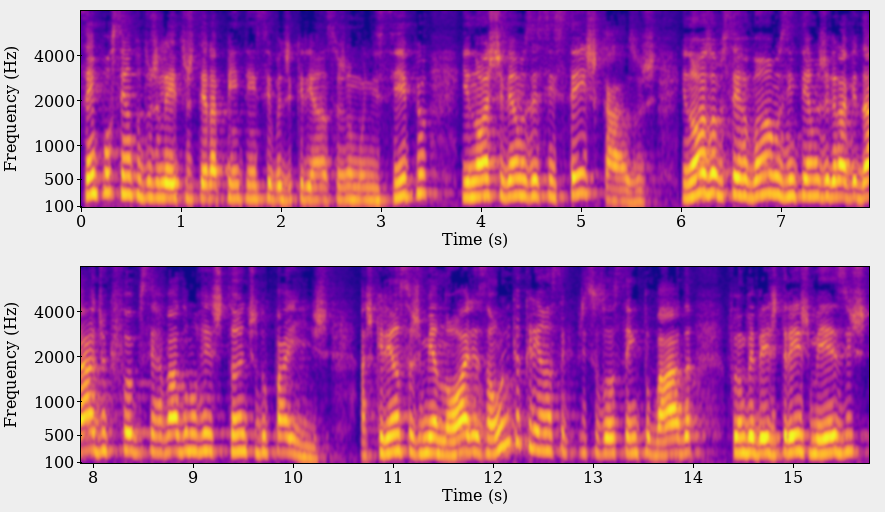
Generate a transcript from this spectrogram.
100% dos leitos de terapia intensiva de crianças no município, e nós tivemos esses seis casos. E nós observamos, em termos de gravidade, o que foi observado no restante do país. As crianças menores, a única criança que precisou ser entubada foi um bebê de três meses,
